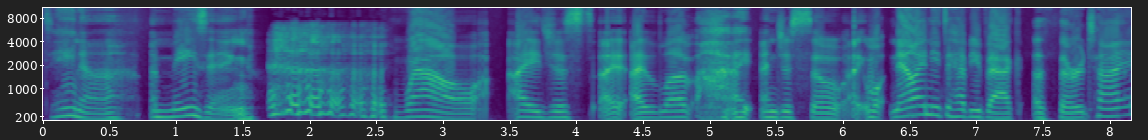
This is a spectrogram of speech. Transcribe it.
Dana, amazing. wow. I just, I, I love, I, am just so, I, well, now I need to have you back a third time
